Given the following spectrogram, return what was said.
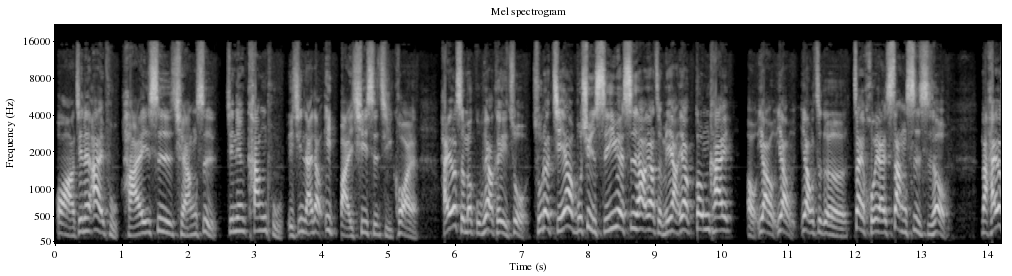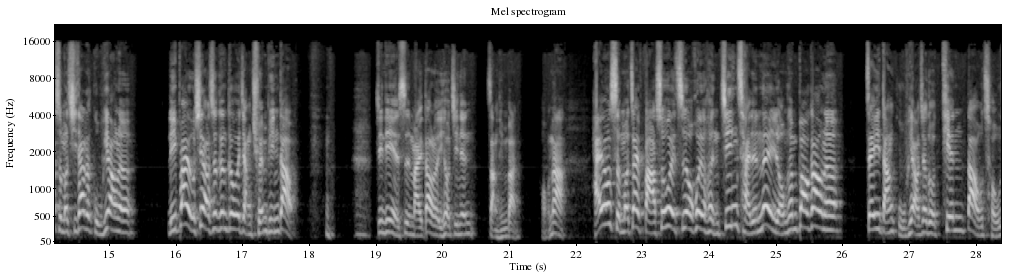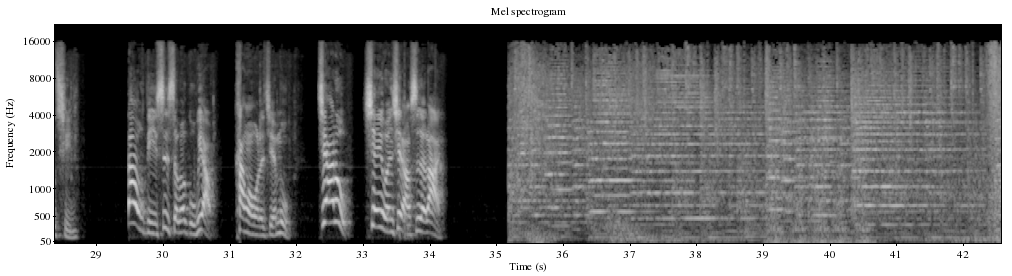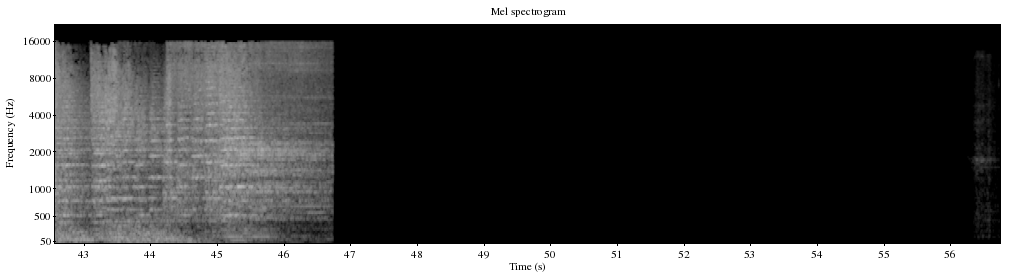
哇，今天爱普还是强势，今天康普已经来到一百七十几块了。还有什么股票可以做？除了桀骜不驯，十一月四号要怎么样？要公开哦，要要要这个再回来上市时候，那还有什么其他的股票呢？礼拜五谢老师跟各位讲全频道，今天也是买到了以后，今天涨停板。好，那还有什么在法说会之后会有很精彩的内容跟报告呢？这一档股票叫做天道酬勤。到底是什么股票？看完我的节目，加入谢一文谢老师的 line。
